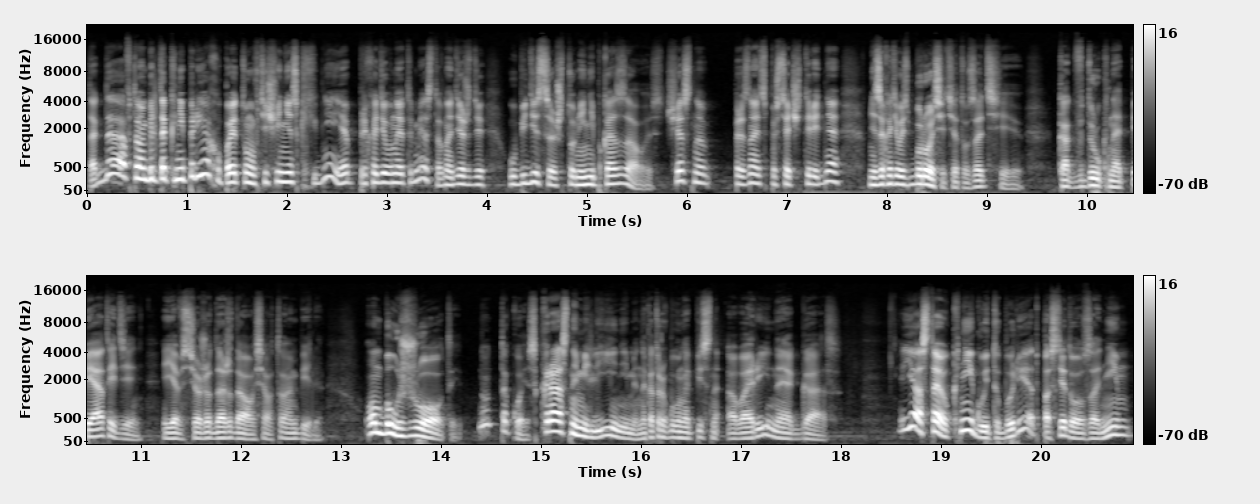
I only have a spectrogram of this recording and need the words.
Тогда автомобиль так и не приехал, поэтому в течение нескольких дней я приходил на это место в надежде убедиться, что мне не показалось. Честно признать, спустя 4 дня мне захотелось бросить эту затею. Как вдруг на пятый день я все же дождался автомобиля. Он был желтый, ну такой, с красными линиями, на которых было написано «Аварийная газ». Я оставил книгу и табурет, последовал за ним.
